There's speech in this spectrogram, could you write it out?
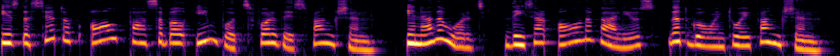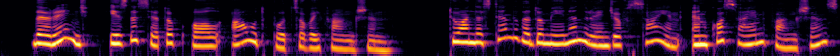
is the set of all possible inputs for this function. In other words, these are all the values that go into a function. The range is the set of all outputs of a function. To understand the domain and range of sine and cosine functions,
